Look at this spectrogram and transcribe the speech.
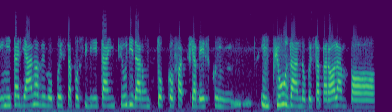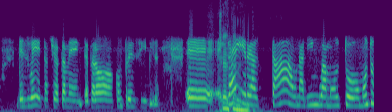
in italiano avevo questa possibilità in più di dare un tocco fa- fiabesco in, in, più usando questa parola un po' desueta certamente però comprensibile. Eh, lei in realtà ha una lingua molto, molto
